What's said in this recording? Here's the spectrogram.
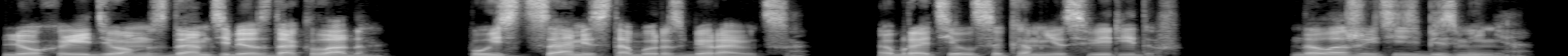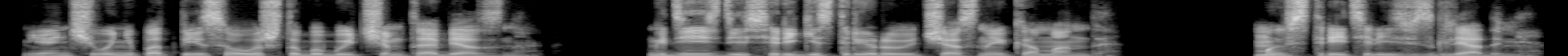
«Леха, идем, сдам тебя с докладом. Пусть сами с тобой разбираются», — обратился ко мне Сверидов. «Доложитесь без меня. Я ничего не подписывал, чтобы быть чем-то обязанным. Где здесь регистрируют частные команды?» Мы встретились взглядами.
